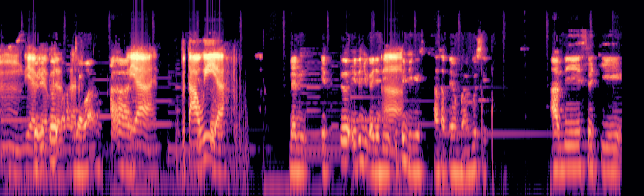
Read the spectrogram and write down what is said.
hmm, iya, iya, itu orang Jawa. Uh, iya Betawi gitu. ya dan itu itu juga jadi uh. itu juga salah satu yang bagus sih abis suci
